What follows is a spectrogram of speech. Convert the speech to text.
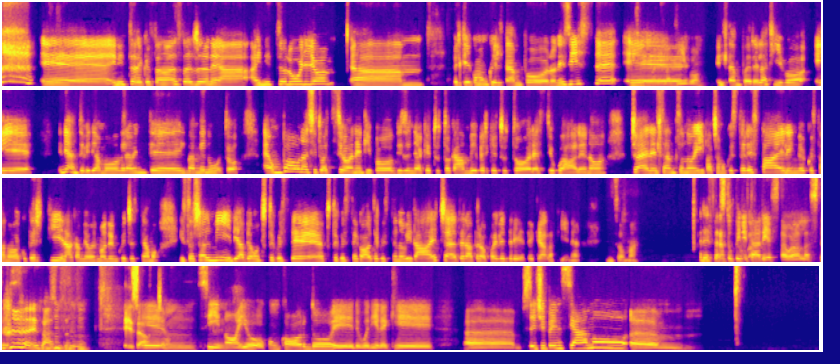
E iniziare questa nuova stagione a, a inizio luglio, um, perché comunque il tempo non esiste. E il tempo è relativo. Il tempo è relativo e e niente, vediamo veramente il benvenuto. È un po' una situazione tipo bisogna che tutto cambi perché tutto resti uguale, no? Cioè, nel senso, noi facciamo questo restyling, questa nuova copertina, cambiamo il modo in cui gestiamo i social media, abbiamo tutte queste, tutte queste cose, queste novità, eccetera, però poi vedrete che alla fine, insomma, Resterà la stupidità resta la stessa. esatto. esatto. E, ehm, sì, no, io concordo e devo dire che uh, se ci pensiamo, um,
